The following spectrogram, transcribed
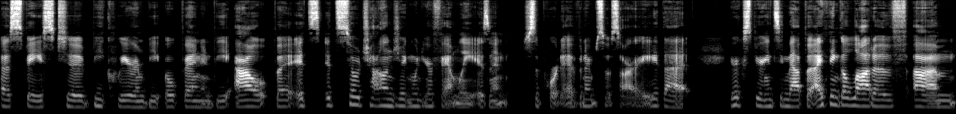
a space to be queer and be open and be out. But it's it's so challenging when your family isn't supportive. And I'm so sorry that you're experiencing that. But I think a lot of um,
